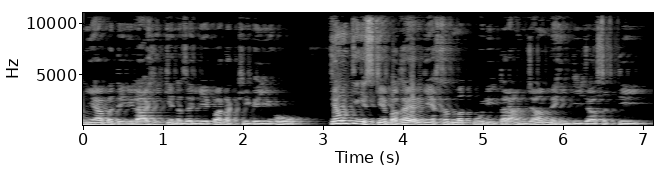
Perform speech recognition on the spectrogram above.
نیابت الہی کے نظریے پر رکھی گئی ہو۔ کیونکہ اس کے بغیر یہ خدمت پوری طرح انجام نہیں دی جا سکتی۔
